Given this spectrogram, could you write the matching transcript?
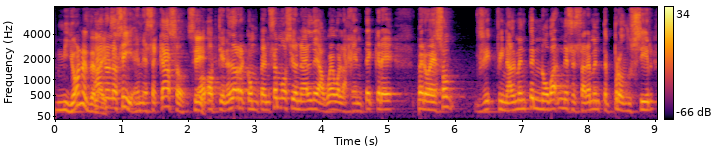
millones de likes. Ah, no, no, sí, en ese caso. Sí. Obtienes la recompensa emocional de a huevo, la gente cree, pero eso finalmente no va necesariamente producir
